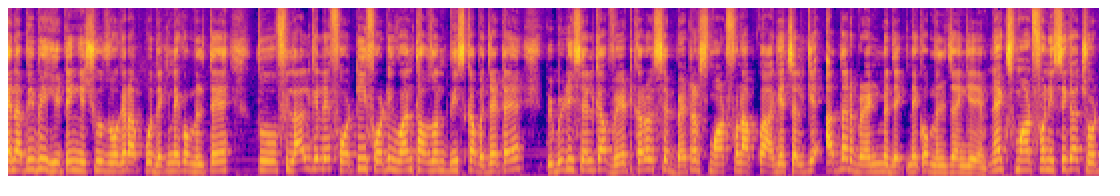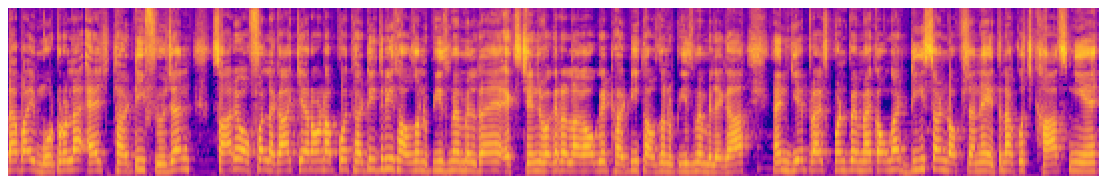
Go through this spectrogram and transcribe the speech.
एंड अभी भी हीटिंग इश्यूज़ वगैरह आपको देखने को मिलते हैं। तो फ़िलहाल के लिए forty forty one thousand rupees का बजट है। पीबीडी सेल का वेट करो, इससे बेटर स्मार्टफ़ोन आपको आगे चल के अदर ब्रांड में देखने को मिल जाएँगे। नेक्स्ट स्मार्टफ़ोन इसी का छोटा भाई मोटरोला एच थर्टी फ्यूजन सारे ऑफ़र लगा के अराउंड आपको थर्टी थ्री थाउज़ेंड रुपीज़ में मिल रहा है। एक्सचेंज वगैरह लगाओगे थर्टी थाउज़ेंड रुपीज़ में मिलेगा। एंड ये प्राइस पॉइंट पे मैं कहूँगा डिसेंट ऑप्शन है, इतना कुछ खास नहीं है।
